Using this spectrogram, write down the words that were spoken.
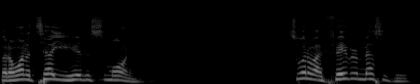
But I want to tell you here this morning, it's one of my favorite messages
